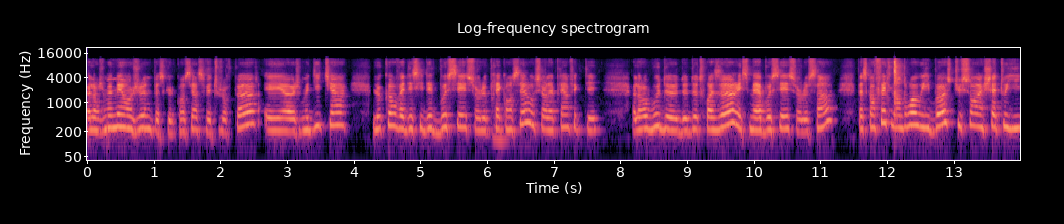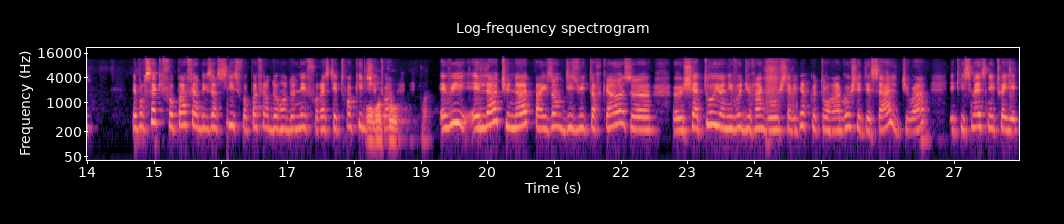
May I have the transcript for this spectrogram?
Alors, je me mets en jeûne parce que le cancer, ça fait toujours peur. Et euh, je me dis, tiens, le corps va décider de bosser sur le pré-cancer ou sur la plaie infectée. Alors, au bout de 2-3 heures, il se met à bosser sur le sein, parce qu'en fait, l'endroit où il bosse, tu sens un chatouillis. C'est pour ça qu'il ne faut pas faire d'exercice, il ne faut pas faire de randonnée, il faut rester tranquille chez toi. Et oui, et là, tu notes, par exemple, 18h15, euh, euh, chatouille au niveau du rein gauche. Ça veut dire que ton rein gauche était sale, tu vois, et qu'il se met à se nettoyer.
